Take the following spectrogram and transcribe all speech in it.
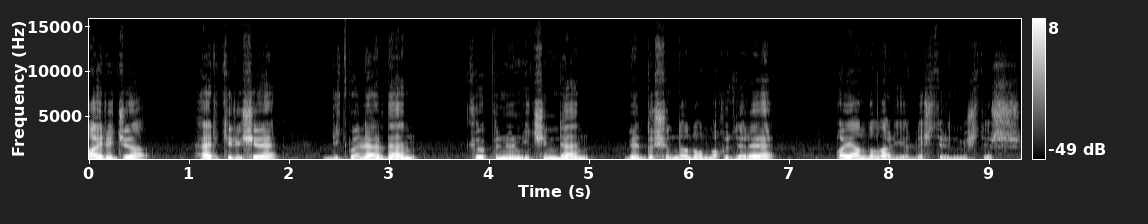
Ayrıca her kirişe dikmelerden köprünün içinden ve dışından olmak üzere payandalar yerleştirilmiştir.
